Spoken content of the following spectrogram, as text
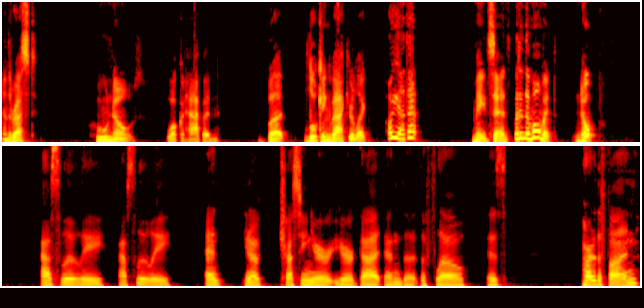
And the rest, who knows what could happen. But looking back, you're like, oh, yeah, that made sense. But in the moment, nope. Absolutely. Absolutely. And, you know, trusting your, your gut and the, the flow is part of the fun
